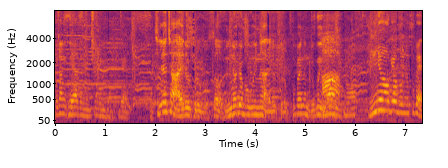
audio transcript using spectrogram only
보장이 돼야 되는 친구입니다. 네. 7년차 아이돌 그룹으로서 눈여겨보고 있는 아이돌 그룹 후배는 누구인가요? 아, 눈여겨보는 후배.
